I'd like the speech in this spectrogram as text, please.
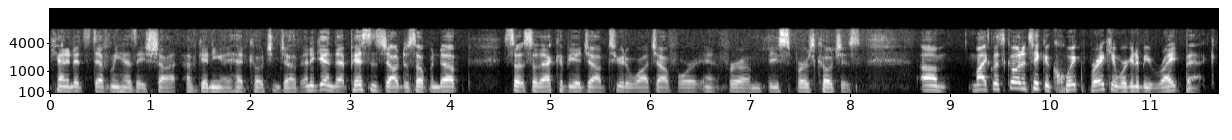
candidates definitely has a shot of getting a head coaching job. And again, that Pistons job just opened up, so so that could be a job too to watch out for for um, these Spurs coaches. Um, Mike, let's go ahead and take a quick break, and we're going to be right back.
